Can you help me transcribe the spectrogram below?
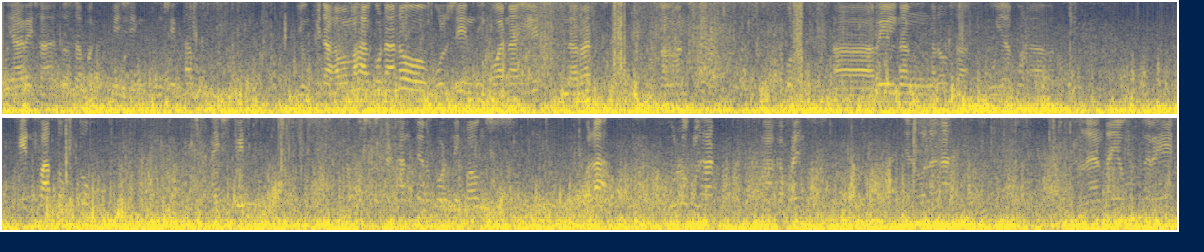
nangyari sa ito sa pag-fishing yung sit up yung pinakamamahal ko na ano bulsin iguana ilit na rad local one uh, rail ng ano sa kuya ko na ano, 10 fathom to Speed. Tapos Eastern Hunter 40 pounds. Wala. Hulog lahat mga ka-friends. Yan, wala na. Wala na tayong overhead.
